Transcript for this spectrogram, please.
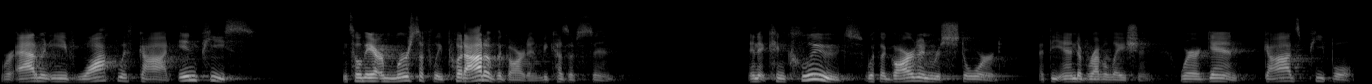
where Adam and Eve walk with God in peace until they are mercifully put out of the garden because of sin. And it concludes with a garden restored at the end of Revelation, where again, God's people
